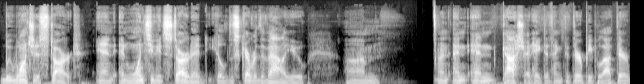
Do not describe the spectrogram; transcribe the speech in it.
we, want you to start and and once you get started you'll discover the value um, and and and gosh i'd hate to think that there are people out there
